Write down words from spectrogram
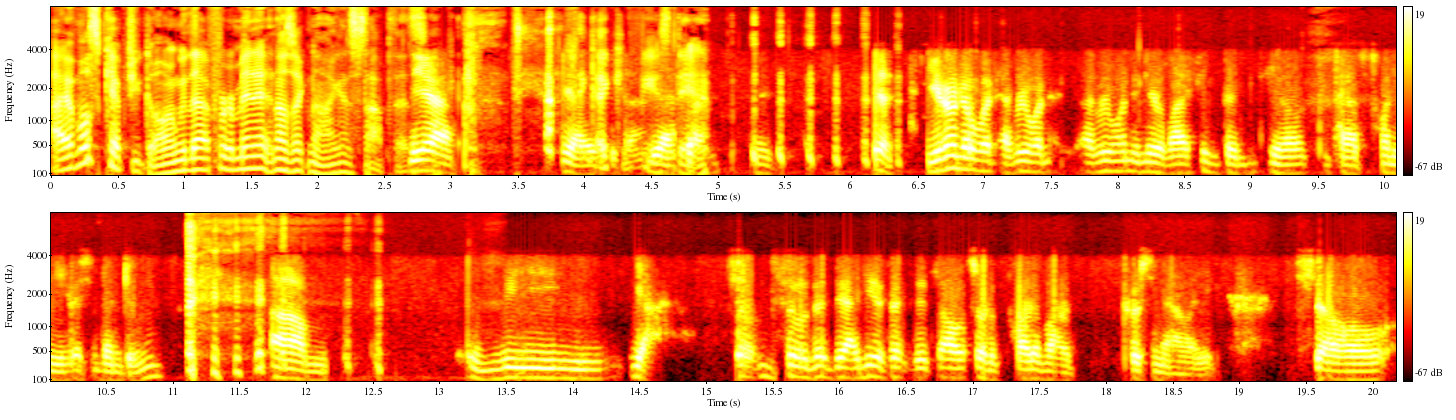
I almost kept you going with that for a minute, and I was like, no, I gotta stop this. yeah, yeah. I yeah, confused yeah, yeah. Yeah. You don't know what everyone, everyone in your life has been, you know, the past twenty years have been doing. um, the yeah, so so the, the idea is that it's all sort of part of our personality. So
